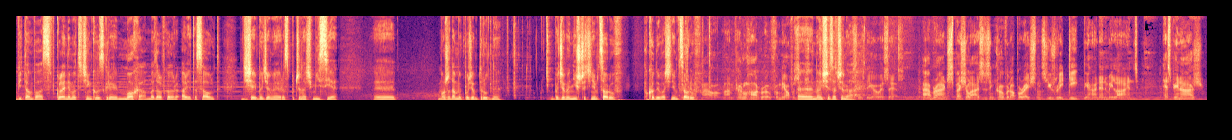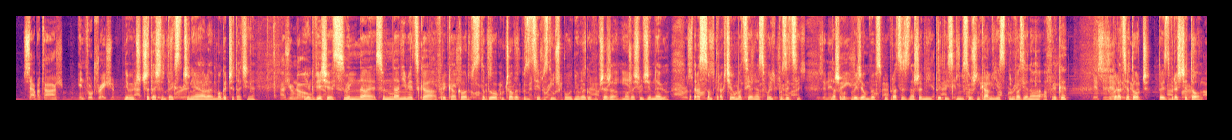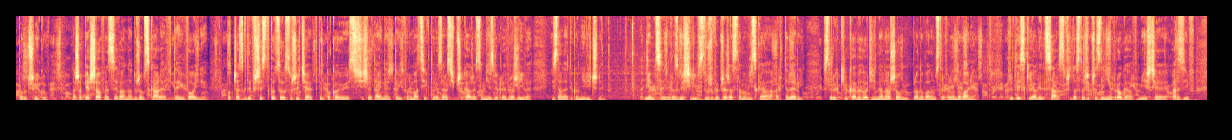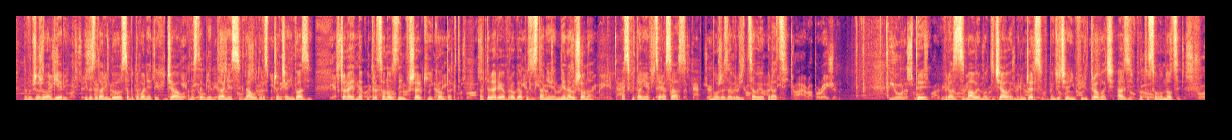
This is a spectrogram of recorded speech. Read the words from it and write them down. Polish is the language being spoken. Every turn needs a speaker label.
Speaker 1: Witam Was w kolejnym odcinku z gry Mocha Medal of Honor Allied Assault. Dzisiaj będziemy rozpoczynać misję. E, może damy poziom trudny. Będziemy niszczyć Niemcorów, pokonywać Niemcorów. E, no i się zaczyna.
Speaker 2: Our branch specializes in covert operations, usually deep behind enemy lines. Espionage, sabotage.
Speaker 1: Nie wiem, czy czytać ten tekst, czy nie, ale mogę czytać, nie? Jak wiecie, słynna, słynna niemiecka Afryka Korps zdobyło kluczowe pozycje wzdłuż południowego wybrzeża Morza Śródziemnego, a teraz są w trakcie umacniania swoich pozycji. Naszą odpowiedzią we współpracy z naszymi brytyjskimi sojusznikami jest inwazja na Afrykę? Operacja Torch to jest wreszcie to, poruczniku. Nasza pierwsza ofensywa na dużą skalę w tej wojnie. Podczas gdy wszystko, co usłyszycie w tym pokoju jest ściśle tajne, to informacje, które zaraz ci przekażę, są niezwykle wrażliwe i znane tylko nielicznym. Niemcy rozmieścili wzdłuż wybrzeża stanowiska artylerii, z których kilka wychodzi na naszą planowaną strefę lądowania. Brytyjski agent SAS przedostał się przez linię wroga w mieście Arzif na wybrzeżu Algierii. Jego zadaniem było sabotowanie tych dział, a następnie danie sygnału do rozpoczęcia inwazji. Wczoraj jednak utracono z nim wszelki kontakt. Artyleria wroga pozostanie nienaruszona, a schwytanie oficera SAS może zagrozić całej operacji. Ty wraz z małym oddziałem Rangersów będziecie infiltrować Arzif pod osłoną nocy.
